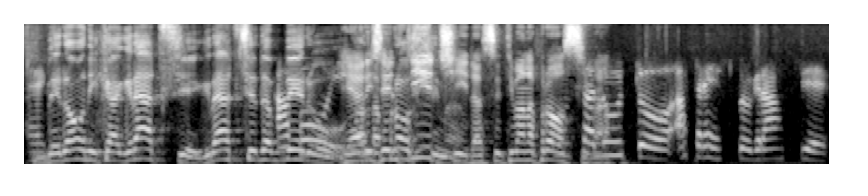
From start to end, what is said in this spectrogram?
Ecco. Veronica, grazie, grazie davvero. A e a risentirci prossima. la settimana prossima. Un saluto, a presto, grazie.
